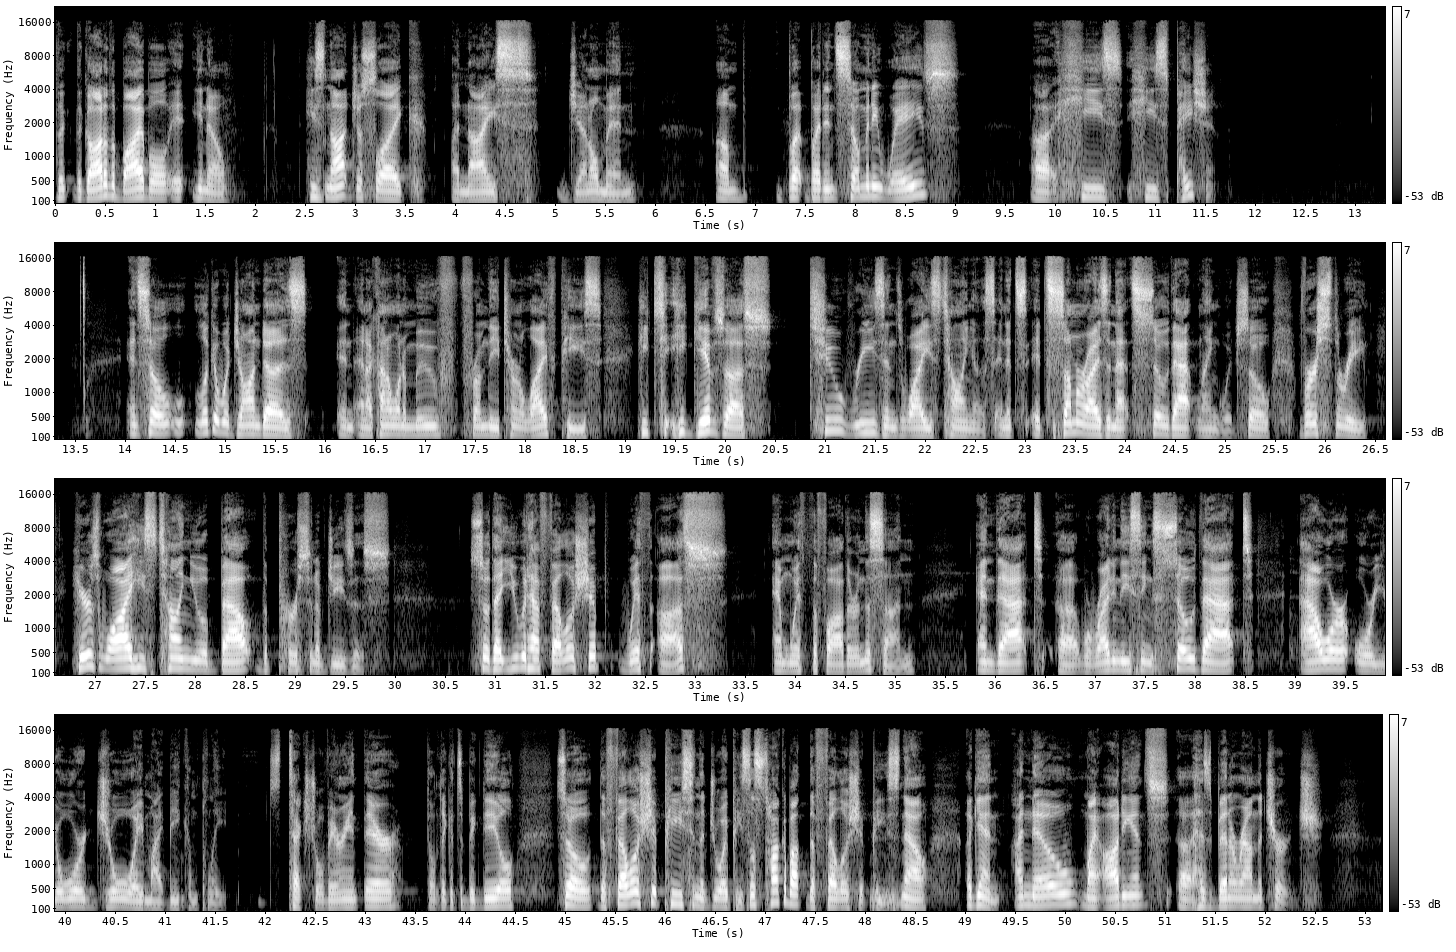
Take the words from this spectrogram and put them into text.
the, the God of the Bible, it, you know, he's not just like a nice gentleman, um, but, but in so many ways, uh, he's, he's patient. And so look at what John does, and, and I kind of want to move from the eternal life piece. He, t- he gives us two reasons why he's telling us, and it's, it's summarized in that so that language. So, verse 3 Here's why he's telling you about the person of Jesus so that you would have fellowship with us and with the Father and the Son, and that uh, we're writing these things so that our or your joy might be complete. It's textual variant there. Don't think it's a big deal. So, the fellowship piece and the joy piece. Let's talk about the fellowship piece. Now, again, I know my audience uh, has been around the church.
